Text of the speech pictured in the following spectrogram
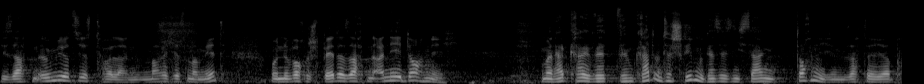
die sagten, irgendwie hört sich das toll an, mache ich jetzt mal mit. Und eine Woche später sagten, ah nee, doch nicht. Und man hat gerade, wir, wir haben gerade unterschrieben, du kannst jetzt nicht sagen, doch nicht. Und dann sagt er, ja, pff,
